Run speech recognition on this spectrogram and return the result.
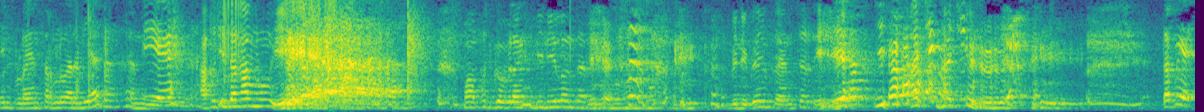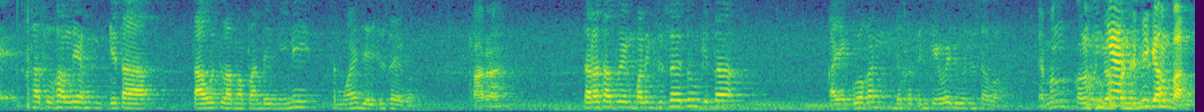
Influencer luar biasa kan Iya. Aku cinta kamu. Iya. mampus gue bilangin bini lo ntar Bini gue influencer. iya iya Asyik asyik. tapi satu hal yang kita tahu selama pandemi ini semuanya jadi susah ya bang Parah. salah satu yang paling susah itu kita kayak gue kan deketin cewek juga susah bang Emang kalau nggak pandemi gampang?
